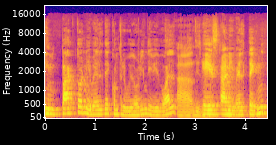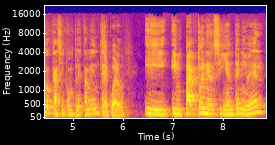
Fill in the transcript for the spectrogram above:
impacto a nivel de contribuidor individual Ah, es a nivel técnico casi completamente. De acuerdo. y impacto en el siguiente nivel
